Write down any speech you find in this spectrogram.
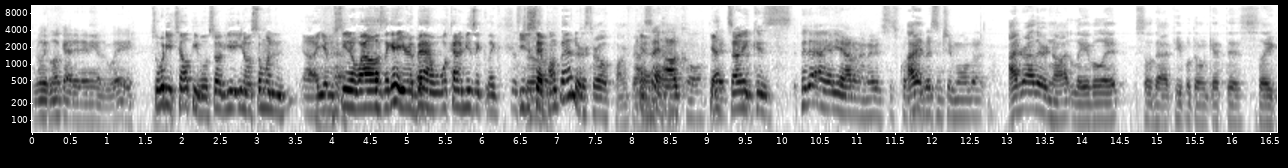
really look at it any other way. So what do you tell people? So if you you know someone uh, you haven't seen in a while, it's like, hey, you're a band. What kind of music? Like, do you just say throw- punk band or? Just throw a punk band. I say hardcore. Yeah. Yeah. It's only because, but uh, yeah, I don't know. Maybe it's just what I, I- listen to more. But I'd rather not label it so that people don't get this like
